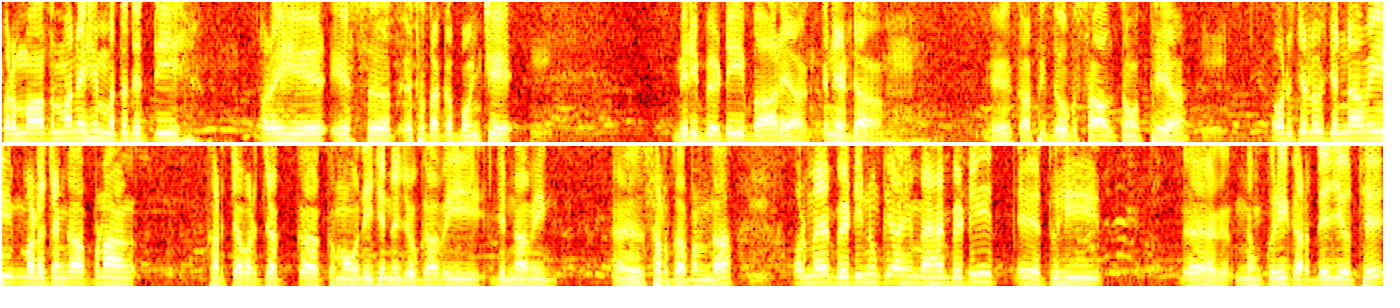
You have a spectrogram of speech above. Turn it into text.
ਪ੍ਰਮਾਤਮਾ ਨੇ ਹਿੰਮਤ ਦਿੱਤੀ ਔਰ ਇਹ- ਇਸ ਇੱਥੋਂ ਤੱਕ ਪਹੁੰਚੇ। ਮੇਰੀ ਬੇਟੀ ਬਾਹਰ ਆ ਕੈਨੇਡਾ। ਇਹ ਕਾਫੀ 2 ਸਾਲ ਤੋਂ ਉੱਥੇ ਆ। ਔਰ ਚਲੋ ਜਿੰਨਾ ਵੀ ਮਾੜਾ ਚੰਗਾ ਆਪਣਾ ਖਰਚਾ ਵਰਚਾ ਕ- ਕਮਾਉਂਦੀ ਜਿੰਨੇ ਜੋਗਾ ਵੀ ਜਿੰਨਾ ਵੀ ਸਰਦਾ ਬਣਦਾ ਔਰ ਮੈਂ ਬੇਟੀ ਨੂੰ ਕਿਹਾ ਸੀ ਮੈਂ ਕਿਹਾ ਬੇਟੀ ਇਹ ਤੁਸੀਂ ਨੌਕਰੀ ਕਰਦੇ ਜੇ ਉੱਥੇ।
